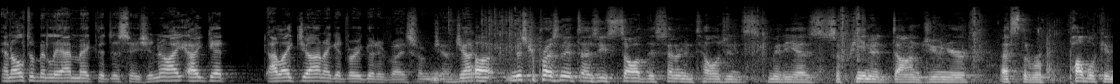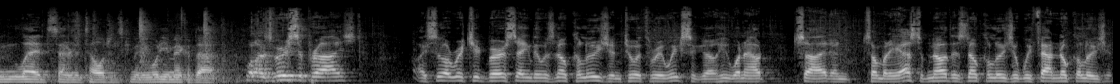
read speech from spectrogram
and ultimately I make the decision. No, I, I get. I like John. I get very good advice from John. John, Uh, Mr. President, as you saw, the Senate Intelligence Committee has subpoenaed Don Jr. That's the Republican-led Senate Intelligence Committee. What do you make of that? well, I was very surprised. I saw Richard Burr saying there was no collusion two or three weeks ago. He went outside and somebody asked him, "No, there's no collusion. We found no collusion."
